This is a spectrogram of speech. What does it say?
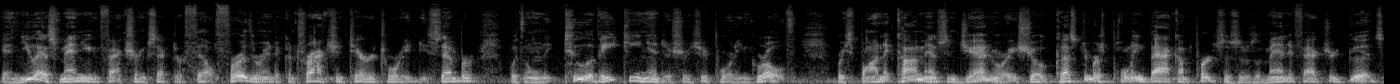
and U.S. manufacturing sector fell further into contraction territory in December, with only two of 18 industries reporting growth. Respondent comments in January showed customers pulling back on purchases of manufactured goods,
